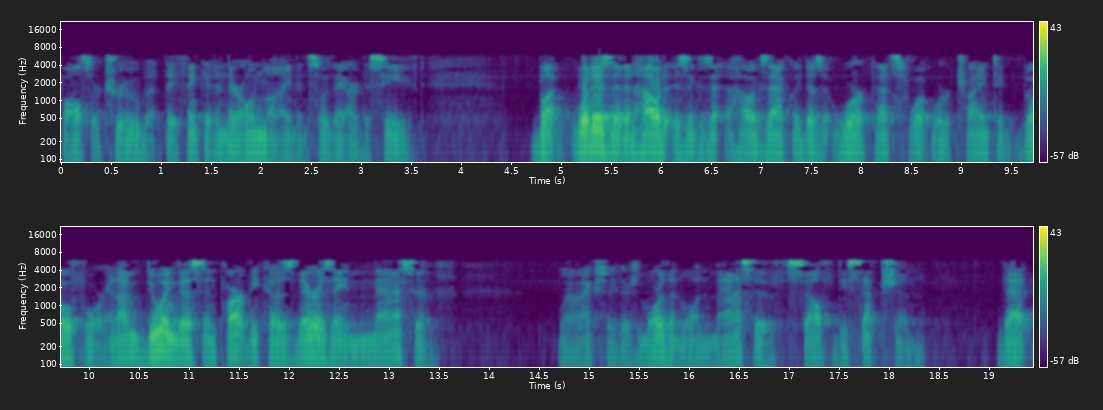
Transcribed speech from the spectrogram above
false or true, but they think it in their own mind, and so they are deceived. But what is it and how, is exa- how exactly does it work? That's what we're trying to go for. And I'm doing this in part because there is a massive, well actually there's more than one massive self-deception that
